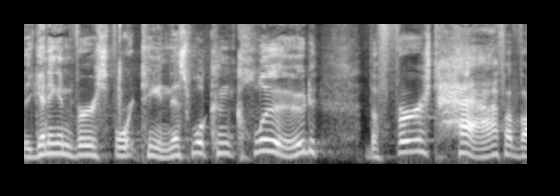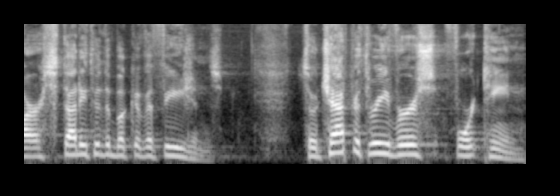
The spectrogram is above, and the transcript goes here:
beginning in verse 14. This will conclude the first half of our study through the book of Ephesians. So, chapter 3, verse 14.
